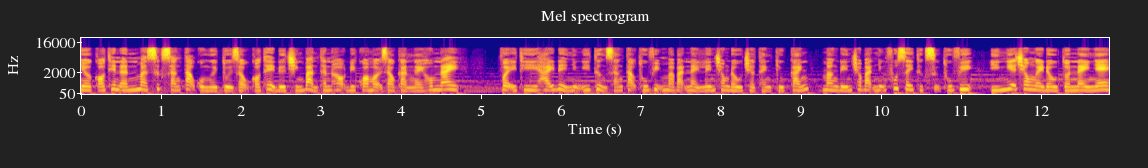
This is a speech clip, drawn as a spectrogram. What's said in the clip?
Nhờ có thiên ấn mà sức sáng tạo của người tuổi dậu có thể đưa chính bản thân họ đi qua mọi rào cản ngày hôm nay. Vậy thì hãy để những ý tưởng sáng tạo thú vị mà bạn này lên trong đầu trở thành cứu cánh, mang đến cho bạn những phút giây thực sự thú vị, ý nghĩa trong ngày đầu tuần này nhé.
